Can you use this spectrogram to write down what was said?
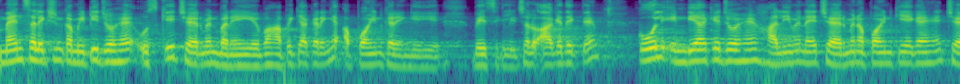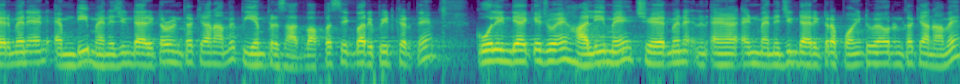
मैन सिलेक्शन कमेटी जो है, उसके चेयरमैन बने ये। वहाँ पे क्या करेंगे? अपॉइंट करेंगे ये बेसिकली चलो, आगे देखते हैं। कोल इंडिया के जो हैं, हाल ही में नए चेयरमैन अपॉइंट किए गए हैं। Chairman and MD managing director और इनका क्या नाम है? पीएम प्रसाद वापस से एक बार रिपीट करते हैं। कोल इंडिया के जो है, हाल ही में chairman and managing director appoint हुए हैं, और उनका क्या नाम है?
